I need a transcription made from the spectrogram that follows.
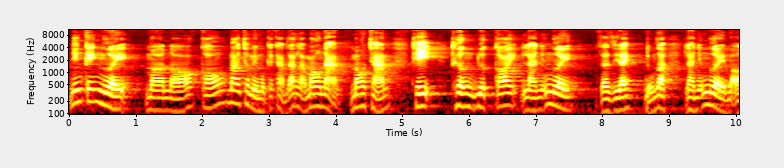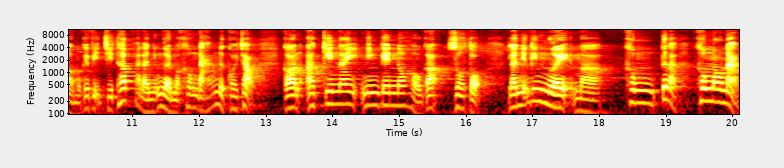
những cái người mà nó có mang cho mình một cái cảm giác là mau nản, mau chán, thì thường được coi là những người là gì đây? Đúng rồi, là những người mà ở một cái vị trí thấp hay là những người mà không đáng được coi trọng. Còn akinai ningen no hoga zoto là những cái người mà không, tức là không mau nản,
